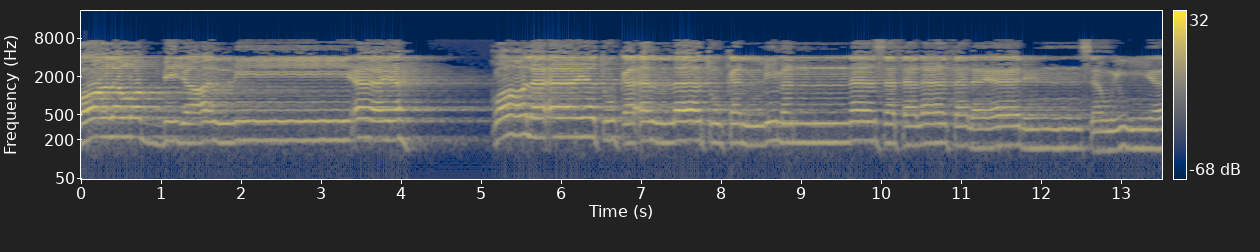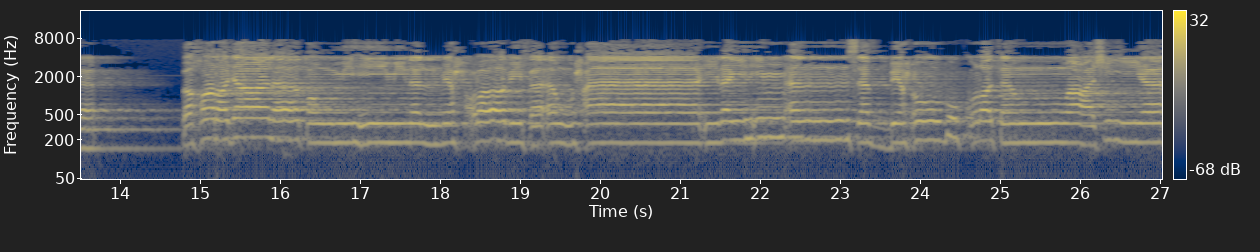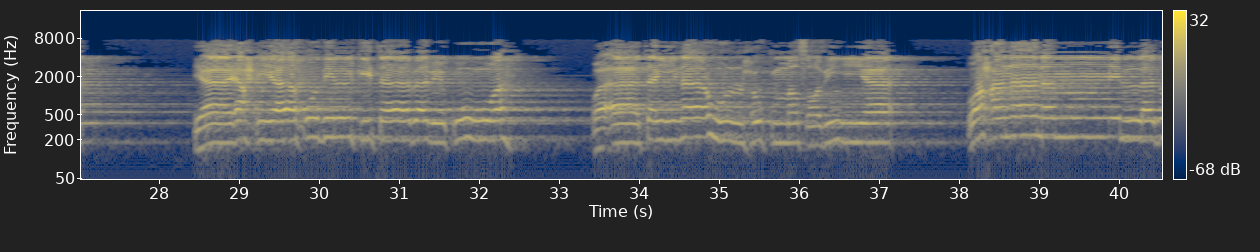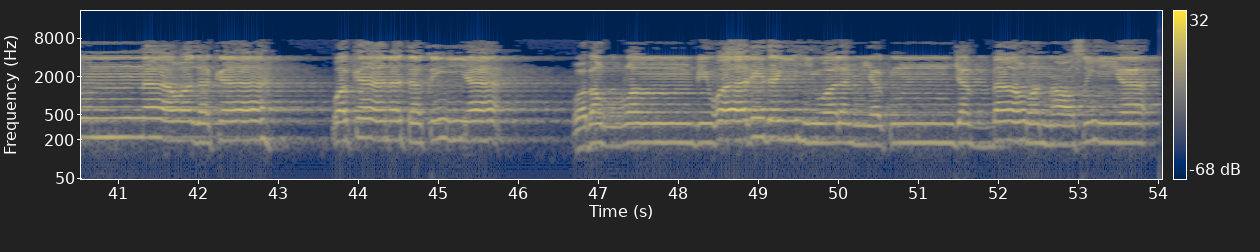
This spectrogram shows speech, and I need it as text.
قال رب اجعل لي آية. قال آيتك ألا تكلم الناس ثلاث ليال سويا. فخرج على قومه من المحراب فأوحى إليهم أن سبحوا بكرة وعشيا. يا يحيى خذ الكتاب بقوة وآتيناه الحكم صبيا وحنانا من لدنا وزكاة وكان تقيا وبرا بوالديه ولم يكن جبارا عصيا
